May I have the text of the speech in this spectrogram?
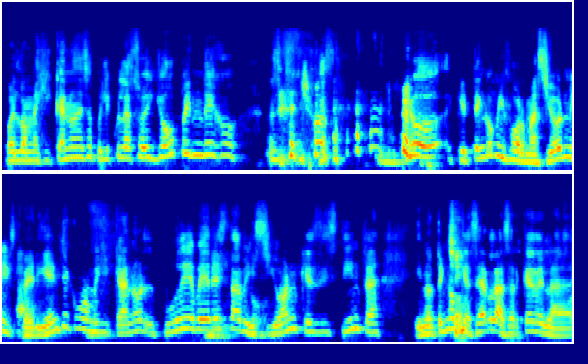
pues lo mexicano de esa película soy yo, pendejo. O sea, yo, yo, que tengo mi formación, mi experiencia como mexicano, pude ver esta visión que es distinta y no tengo Sí. que hacerla acerca de la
